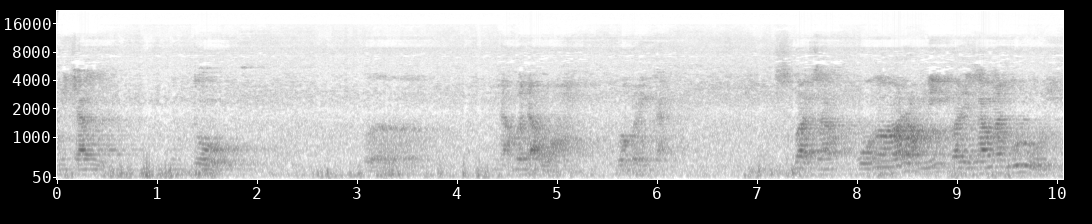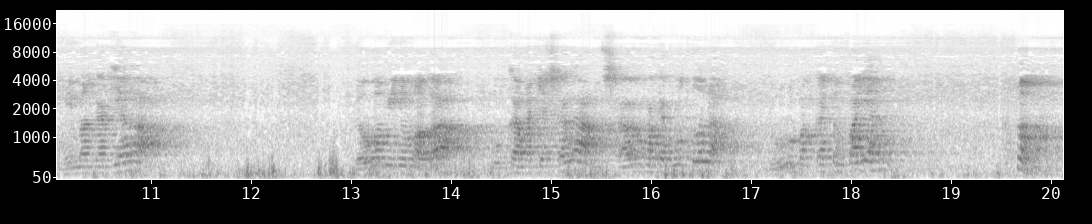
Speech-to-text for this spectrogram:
Ini cara Untuk Berdakwah Berberikat Sebab orang Arab ni Pada zaman dulu ni Memang kaki Dia orang minum arak Bukan macam sekarang. Sekarang pakai botol lah. Dulu pakai tempayan.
